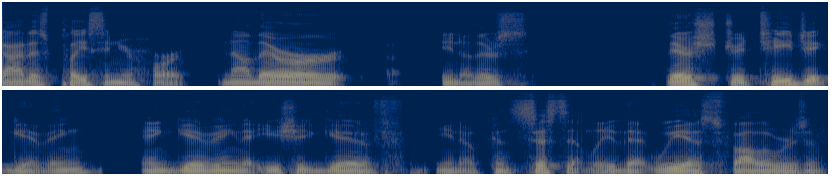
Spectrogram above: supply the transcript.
God has placed in your heart. Now, there are, you know, there's there's strategic giving and giving that you should give, you know, consistently. That we as followers of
